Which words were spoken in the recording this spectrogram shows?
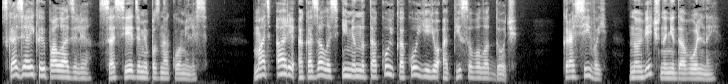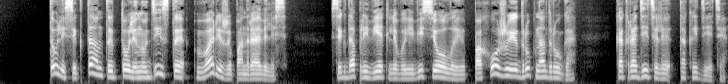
С хозяйкой поладили, с соседями познакомились. Мать Ари оказалась именно такой, какой ее описывала дочь. Красивой, но вечно недовольной. То ли сектанты, то ли нудисты, Варе же понравились. Всегда приветливые, веселые, похожие друг на друга. Как родители, так и дети.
